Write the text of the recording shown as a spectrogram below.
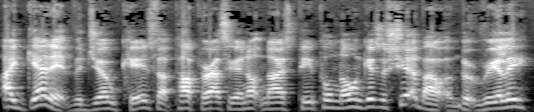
I get it, the joke is that paparazzi are not nice people, no one gives a shit about them. But really?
